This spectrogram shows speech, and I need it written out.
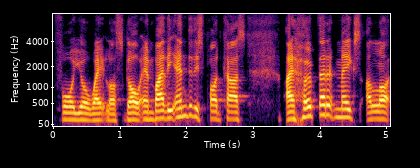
for your weight loss goal. And by the end of this podcast, I hope that it makes a lot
